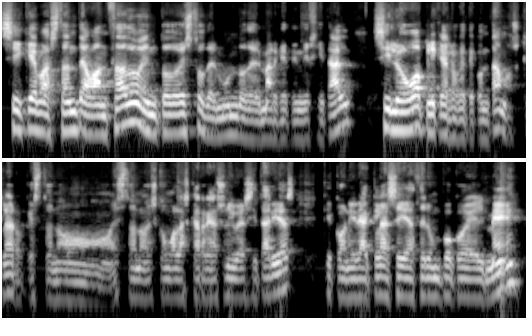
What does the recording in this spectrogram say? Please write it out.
sí que bastante avanzado en todo esto del mundo del marketing digital. Si luego aplicas lo que te contamos, claro, que esto no, esto no es como las carreras universitarias, que con ir a clase y hacer un poco el ME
